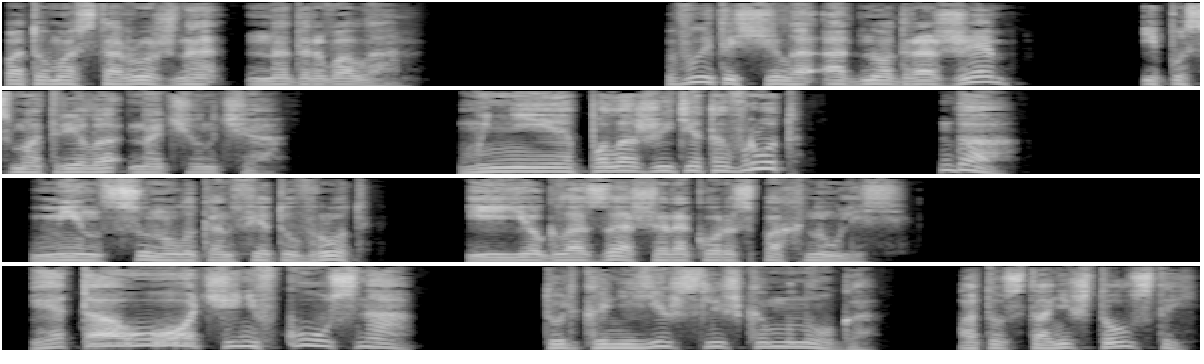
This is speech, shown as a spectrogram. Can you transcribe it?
потом осторожно надорвала. Вытащила одно дрожже и посмотрела на Чунча. «Мне положить это в рот?» «Да». Мин сунула конфету в рот и ее глаза широко распахнулись. «Это очень вкусно!» «Только не ешь слишком много, а то станешь толстой».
